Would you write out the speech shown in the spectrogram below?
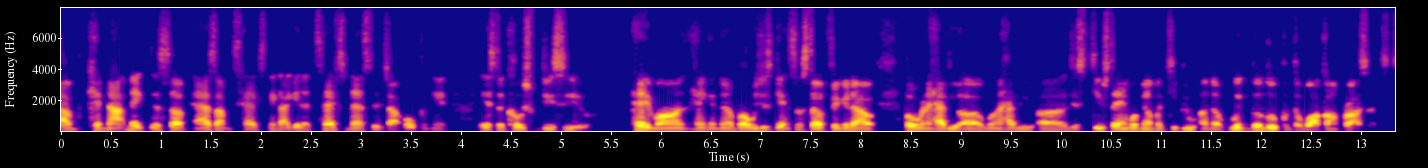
I cannot make this up. As I'm texting, I get a text message. I open it. It's the coach from GCU. Hey Vaughn, hang in there, bro. We're just getting some stuff figured out, but we're gonna have you. Uh, we're gonna have you. Uh, just keep staying with me. I'm gonna keep you the, with the loop with the walk on process.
